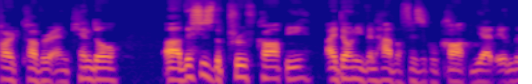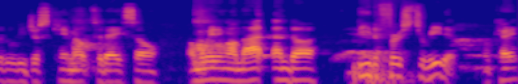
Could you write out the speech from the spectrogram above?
hardcover, and Kindle. Uh, this is the proof copy. I don't even have a physical copy yet. It literally just came out today. So I'm waiting on that and uh, be the first to read it. Okay.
